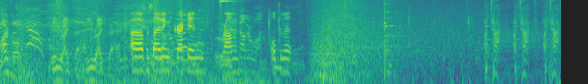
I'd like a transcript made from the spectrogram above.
My fault. Be right back. Be right back. Uh, Poseidon, Kraken, Ram, ultimate. Attack. Attack. Attack.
